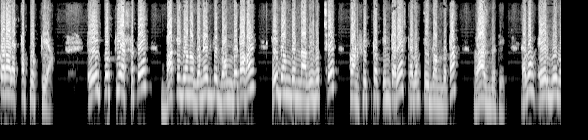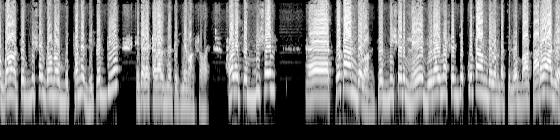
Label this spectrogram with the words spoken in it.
করার একটা প্রক্রিয়া। এই প্রক্রিয়ার সাথে বাকি জনগণের যে দ্বন্দ্বটা হয়, এই দ্বন্দ্বের নামই হচ্ছে কনফ্লিক্ট অফ ইন্টারেস্ট এবং এই দ্বন্দ্বটা রাজনৈতিক। এবং এর চব্বিশের গণ অভ্যুত্থানের ভিতর দিয়ে এটার একটা রাজনৈতিক মীমাংসা হয়। ফলে চব্বিশের কোটা আন্দোলন, চব্বিশের মে, জুলাই মাসের যে কোটা আন্দোলনটা ছিল বা তারও আগে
